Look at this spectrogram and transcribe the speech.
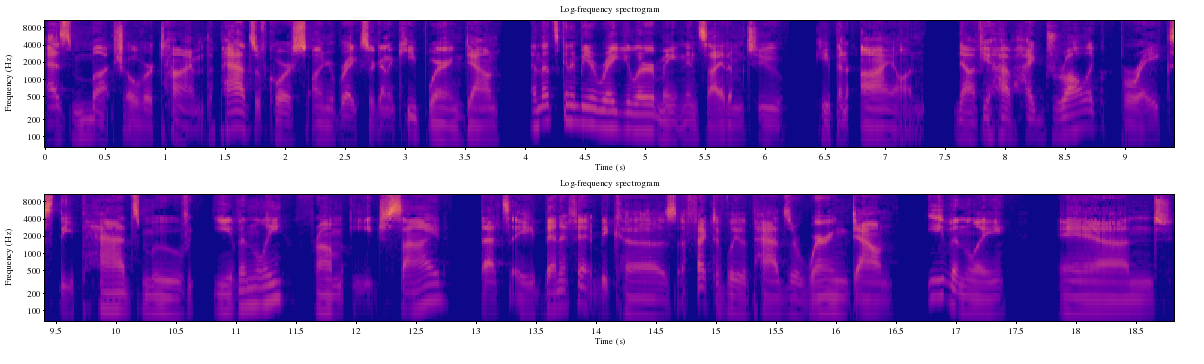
as much over time. The pads, of course, on your brakes are going to keep wearing down, and that's going to be a regular maintenance item to keep an eye on. Now, if you have hydraulic brakes, the pads move evenly from each side. That's a benefit because effectively the pads are wearing down evenly, and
